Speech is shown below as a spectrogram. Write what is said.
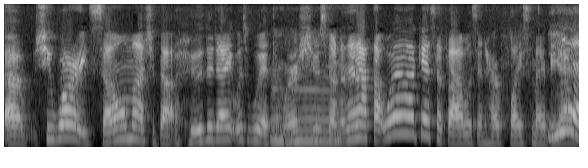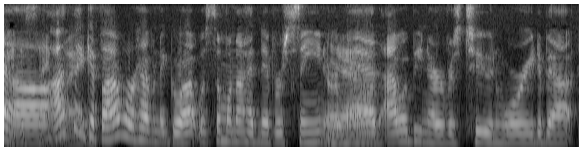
Uh, she worried so much about who the date was with and where she was going. And then I thought, well, I guess if I was in her place, maybe I'd be Mm-hmm. Yeah, I way. think if I were having to go out with someone I had never seen or Yeah. met, I would be nervous too and worried about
